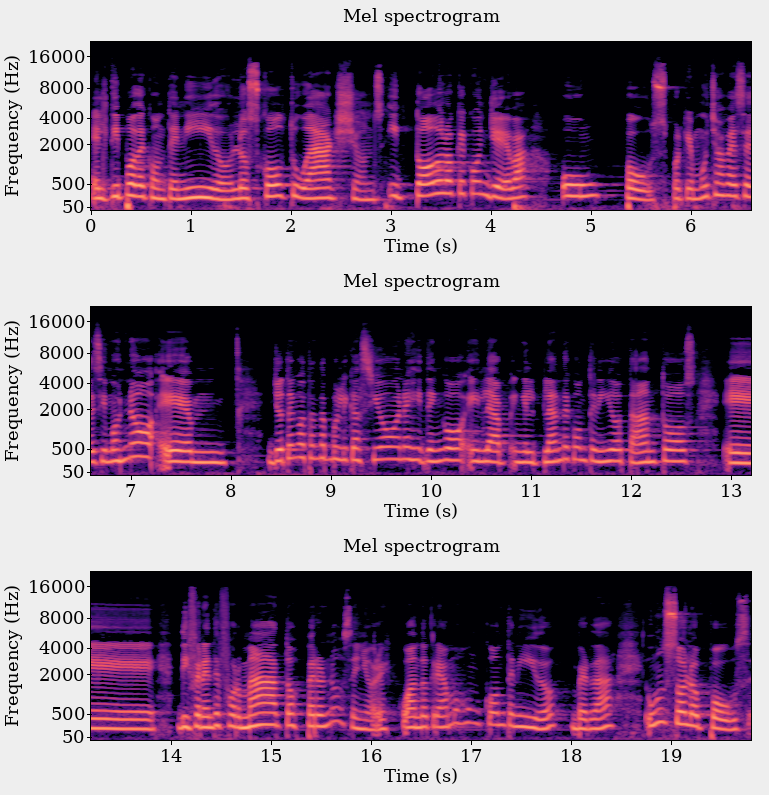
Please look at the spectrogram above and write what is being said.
el tipo de contenido, los call to actions y todo lo que conlleva un porque muchas veces decimos, no, em, yo tengo tantas publicaciones y tengo en, la, en el plan de contenido tantos eh, diferentes formatos, pero no, señores, cuando creamos un contenido, ¿verdad? Un solo post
